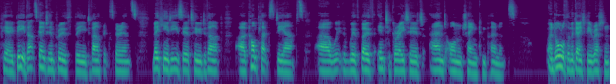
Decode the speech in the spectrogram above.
the PAB, that's going to improve the developer experience, making it easier to develop uh, complex DApps uh, with, with, both integrated and on chain components. And all of them are going to be written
